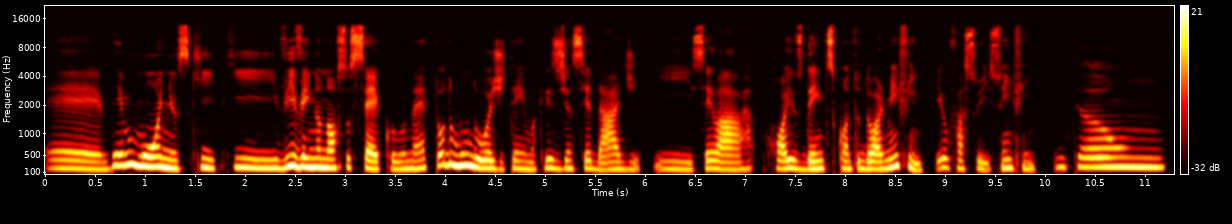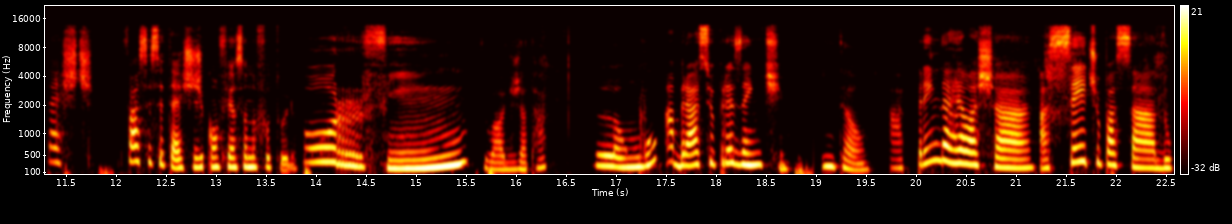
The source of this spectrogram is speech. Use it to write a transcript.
é, demônios que, que vivem no nosso século, né? Todo mundo hoje tem uma crise de ansiedade e, sei lá, rói os dentes quanto dorme, enfim. Eu faço isso, enfim. Então, teste. Faça esse teste de confiança no futuro. Por fim, que o áudio já tá longo, abrace o presente. Então, aprenda a relaxar, aceite o passado,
